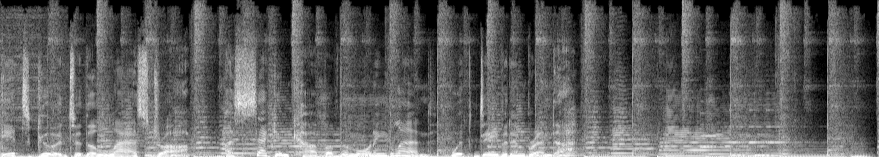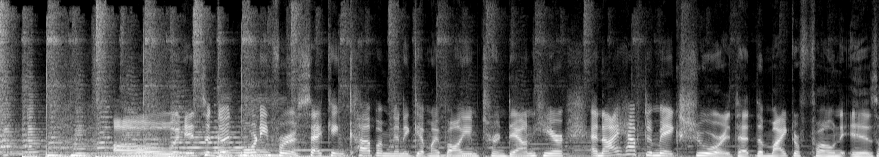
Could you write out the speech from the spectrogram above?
It's good to the last drop. A second cup of the morning blend with David and Brenda. Oh, it's a good morning for a second cup. I'm going to get my volume turned down here. And I have to make sure that the microphone is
